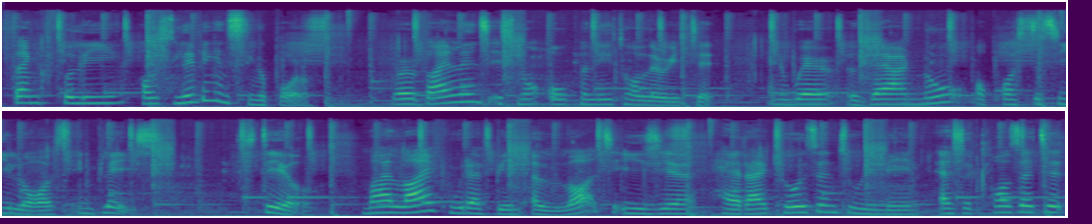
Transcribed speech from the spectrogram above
Thankfully, I was living in Singapore, where violence is not openly tolerated and where there are no apostasy laws in place. Still, my life would have been a lot easier had I chosen to remain as a closeted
